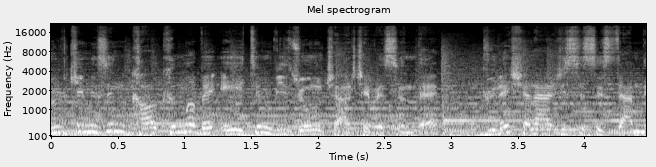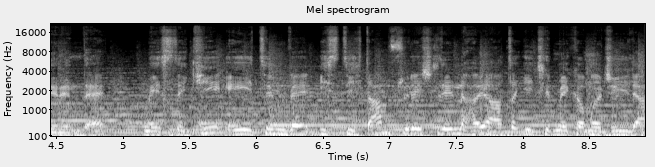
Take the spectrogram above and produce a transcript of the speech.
Ülkemizin kalkınma ve eğitim vizyonu çerçevesinde güneş enerjisi sistemlerinde mesleki eğitim ve istihdam süreçlerini hayata geçirmek amacıyla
